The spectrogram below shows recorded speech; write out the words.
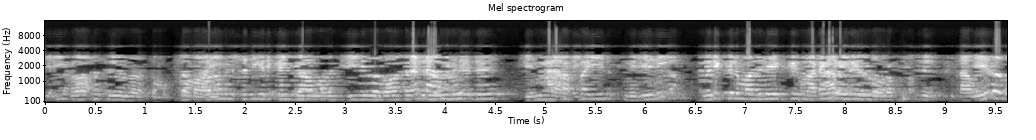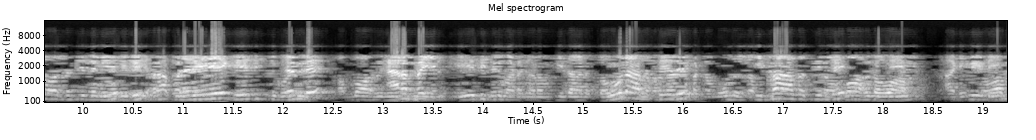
ഈ ദോഷത്തിൽ നിന്നൊക്കെ മുക്തമായി വിശദീകരിക്കാം. അവൻ ചെയ്യുന്ന ദോഷം രണ്ടാമത്തേത് ഒരിക്കലും അതിലേക്ക് മടങ്ങിയുള്ള ഉറപ്പിച്ച് ഏത് ദോഷത്തിന്റെ മേലിൽ വളരെ ഖേദിച്ചുകൊണ്ട് അറഫയിൽ ഖേദിച്ച് മടങ്ങണം. ഇതാണ് മൂന്നാമത്തേത് ഇഫാദത്തിന്റെ അടിമയുടെയും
